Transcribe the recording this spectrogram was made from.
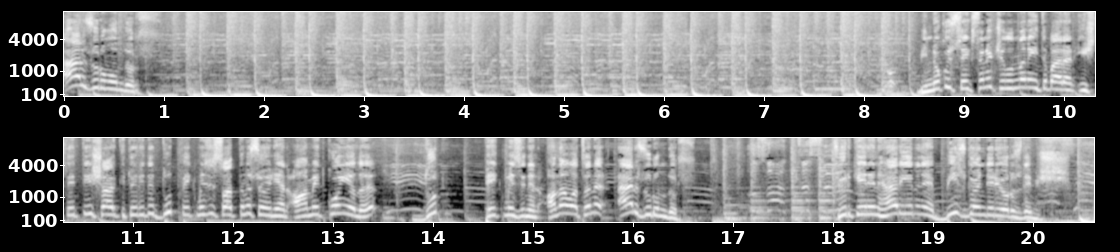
Erzurum'undur. O 1983 yılından itibaren işlettiği şarküteride dut pekmezi sattığını söyleyen Ahmet Konyalı, dut pekmezinin ana vatanı Erzurum'dur. Türkiye'nin her yerine biz gönderiyoruz demiş. sevdalar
